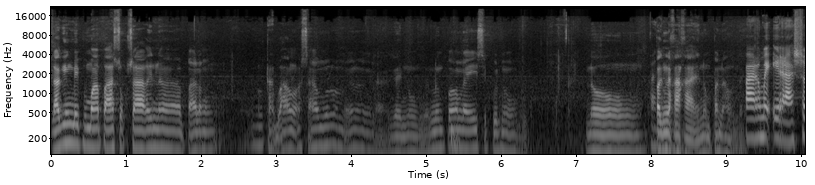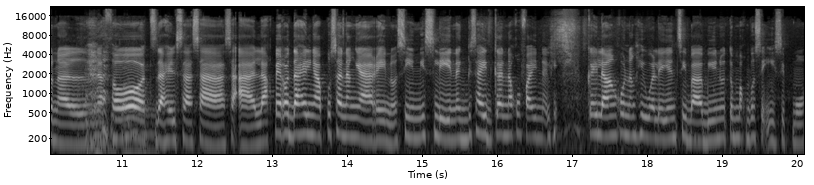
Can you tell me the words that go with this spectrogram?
laging may pumapasok sa akin na parang "Ano, trabaho ng kasama mo. Ganun, ganun po ang naisip ko nung nung pag nakakain nung panahon na. yun. Parang may irrational na thoughts dahil sa, sa sa alak. Pero dahil nga po sa nangyari, no, si Miss Lee, nag-decide ka na ko finally, kailangan ko nang hiwalayan si Bobby, no, tumakbo sa isip mo.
